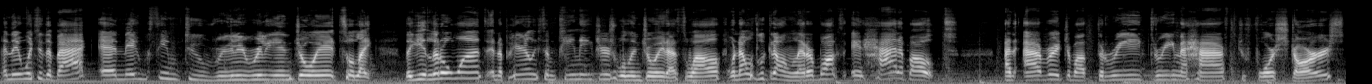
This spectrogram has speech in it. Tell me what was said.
and they went to the back and they seemed to really really enjoy it so like the little ones and apparently some teenagers will enjoy it as well when i was looking on Letterboxd it had about an average about three three and a half to four stars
